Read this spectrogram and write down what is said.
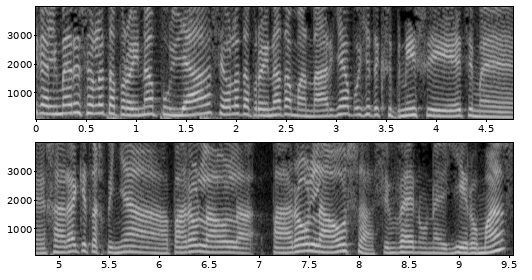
και καλημέρα σε όλα τα πρωινά πουλιά, σε όλα τα πρωινά τα μανάρια που έχετε ξυπνήσει έτσι με χαρά και τσαχπινιά παρόλα, όλα, παρόλα όσα συμβαίνουν γύρω μας.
